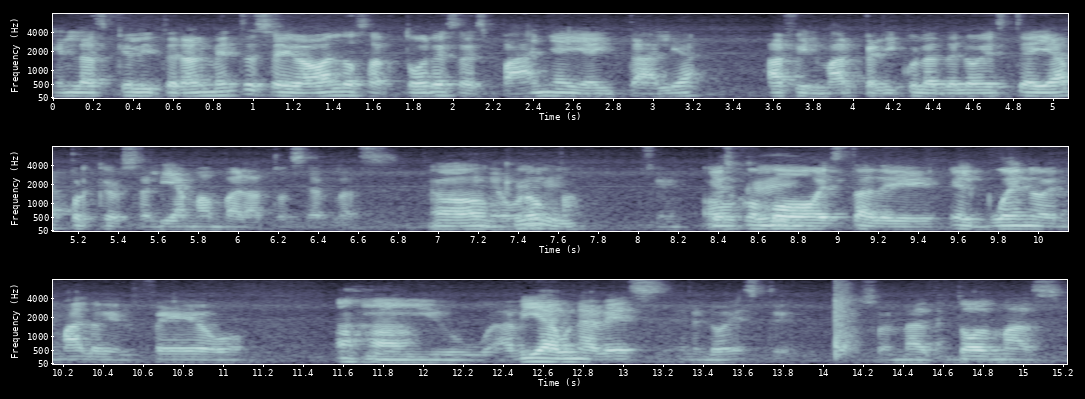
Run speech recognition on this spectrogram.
en las que literalmente se llevaban los actores a España y a Italia a filmar películas del oeste allá porque salía más barato hacerlas Ah, en ok. Europa. Sí. Y Es como esta de El bueno, el malo y el feo. Ajá. Y uh, había una vez en el oeste. Son las dos más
